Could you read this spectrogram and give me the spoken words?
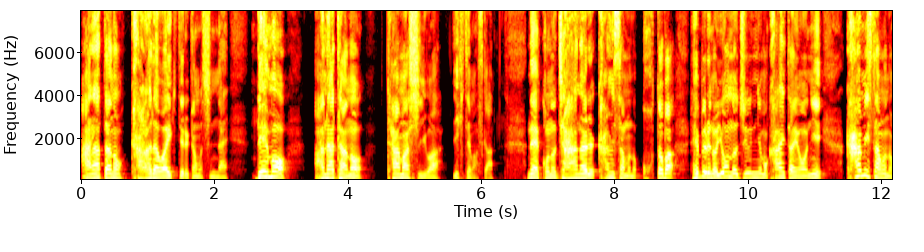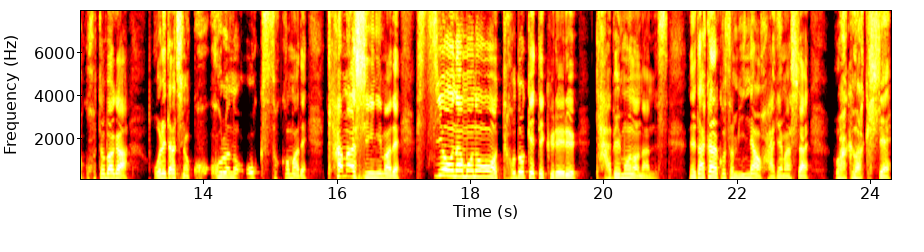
あなたの体は生きてるかもしれない。でも、あなたの魂は生きてますか？ね、このジャーナル、神様の言葉、ヘブルの4の12にも書いたように、神様の言葉が俺たちの心の奥底まで、魂にまで必要なものを届けてくれる食べ物なんです。ね、だからこそみんなを励ましたい。ワクワクして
